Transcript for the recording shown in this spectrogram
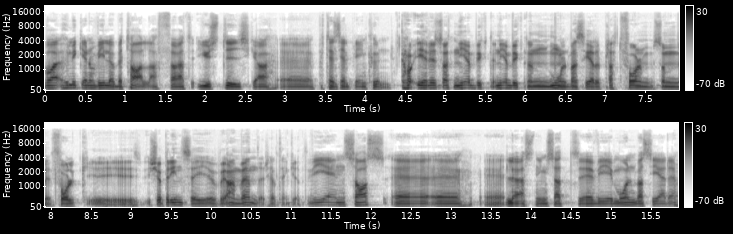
ja, hur mycket är de villiga att betala för att just du ska eh, potentiellt bli en kund. Ja, är det så att ni har, byggt, ni har byggt en målbaserad plattform som folk eh, köper in sig och använder helt enkelt? Vi är en SaaS-lösning eh, eh så att eh, vi är molnbaserade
